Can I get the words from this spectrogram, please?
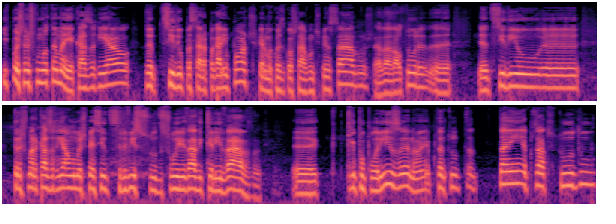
E depois transformou também a Casa Real, por exemplo, decidiu passar a pagar impostos, que era uma coisa que eles estavam dispensados, a dada altura, decidiu transformar a Casa Real numa espécie de serviço de solidariedade e caridade uh, que populariza, não é? Portanto, tem, apesar de tudo,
